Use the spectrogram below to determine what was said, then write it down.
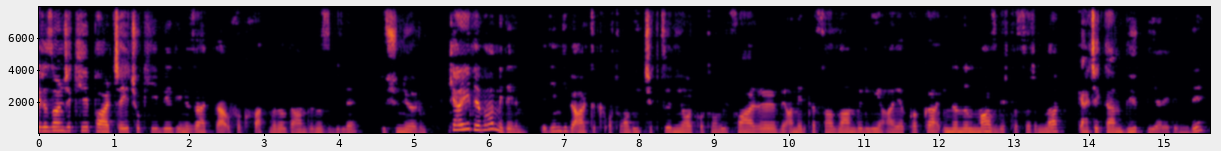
Biraz önceki parçayı çok iyi bildiğiniz hatta ufak ufak mırıldandığınızı bile düşünüyorum. Hikayeye devam edelim. Dediğim gibi artık otomobil çıktı. New York Otomobil Fuarı ve Amerika sallandı. Lee Iacocca inanılmaz bir tasarımla gerçekten büyük bir yer edindi.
